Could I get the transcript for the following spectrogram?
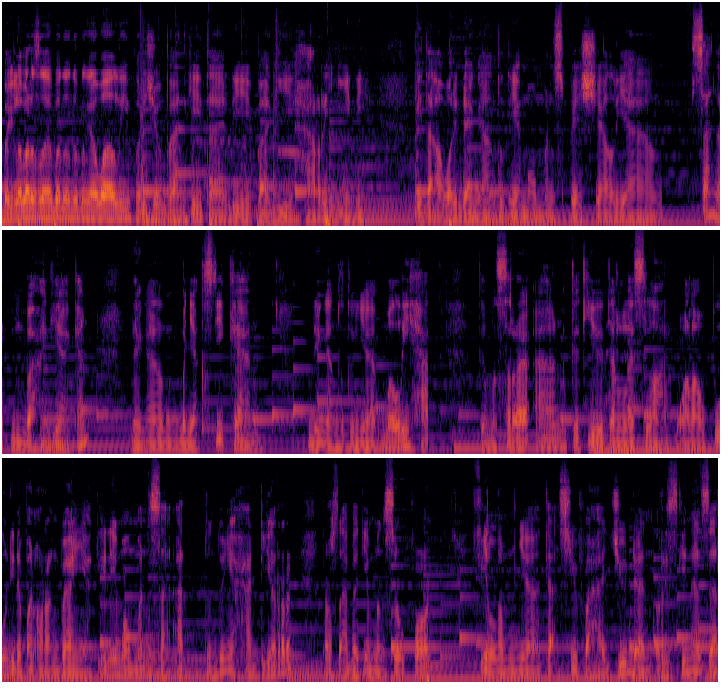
Baiklah para sahabat untuk mengawali perjumpaan kita di pagi hari ini Kita awali dengan tentunya momen spesial yang sangat membahagiakan Dengan menyaksikan, dengan tentunya melihat kemesraan, kekiutan Leslar Walaupun di depan orang banyak. Ini momen saat tentunya hadir para sahabat yang mensupport filmnya Kak Syifa Haju dan Rizky Nazar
